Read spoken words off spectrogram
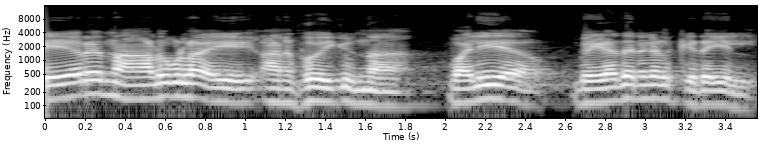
ഏറെ നാളുകളായി അനുഭവിക്കുന്ന വലിയ വേദനകൾക്കിടയിൽ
